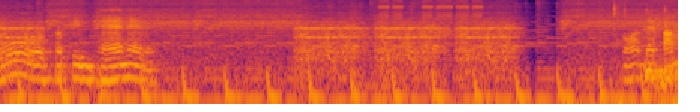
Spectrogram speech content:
โอ้สปินแพ้แน่เลยก็ได้ปั๊ม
